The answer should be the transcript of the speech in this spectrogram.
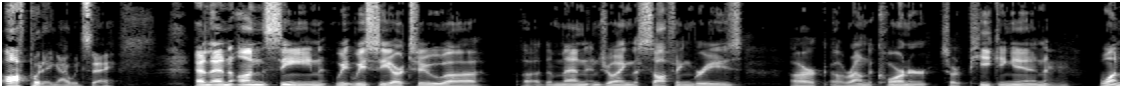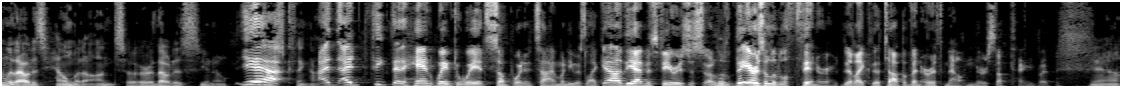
off-putting, I would say. And then unseen, we, we see our two uh, uh, the men enjoying the soughing breeze are around the corner, sort of peeking in. Mm-hmm. One without his helmet on, so or without his you know Yeah, mask thing on. I, I think that hand waved away at some point in time when he was like, "Oh, the atmosphere is just a little, the air's a little thinner, They're like the top of an Earth mountain or something." But Yeah,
